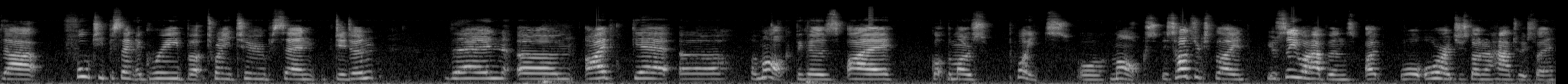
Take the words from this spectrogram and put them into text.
that 40% agree, but 22% didn't, then um, I'd get uh, a mark because I got the most points or marks. It's hard to explain. You'll see what happens. I or, or I just don't know how to explain.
